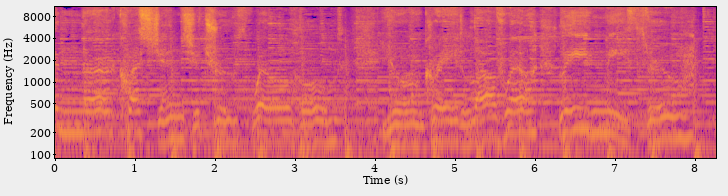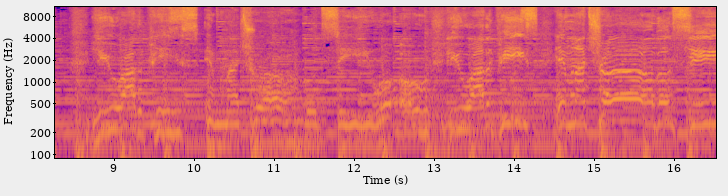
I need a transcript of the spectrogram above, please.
In the questions, your truth will hold. Your great love will lead me through. You are the peace in my troubled sea. Whoa, you are the peace in my troubled sea.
